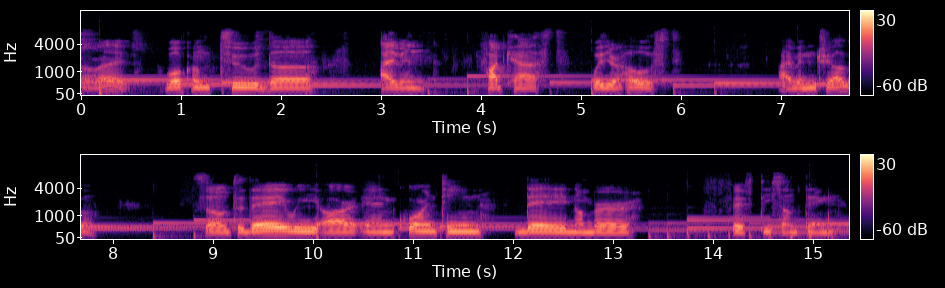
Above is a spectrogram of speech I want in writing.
All right. Welcome to the Ivan podcast with your host, Ivan Triago. So today we are in quarantine day number 50 something.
